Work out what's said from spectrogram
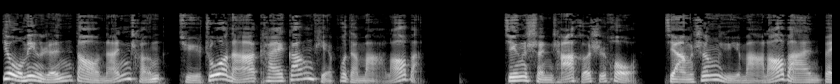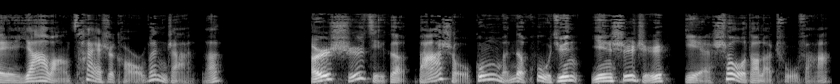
又命人到南城去捉拿开钢铁铺的马老板。经审查核实后，蒋生与马老板被押往菜市口问斩了。而十几个把守宫门的护军因失职也受到了处罚。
